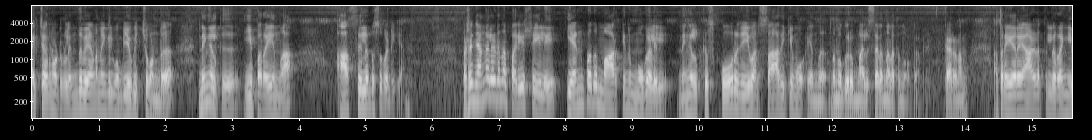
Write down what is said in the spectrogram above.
ലെക്ചർ നോട്ടുകൾ എന്ത് വേണമെങ്കിലും ഉപയോഗിച്ചുകൊണ്ട് നിങ്ങൾക്ക് ഈ പറയുന്ന ആ സിലബസ് പഠിക്കാം. പക്ഷേ ഞങ്ങളിടുന്ന പരീക്ഷയിൽ എൺപത് മാർക്കിന് മുകളിൽ നിങ്ങൾക്ക് സ്കോർ ചെയ്യുവാൻ സാധിക്കുമോ എന്ന് നമുക്കൊരു മത്സരം നടത്തി നോക്കാം. കാരണം അത്രയേറെ ആഴത്തിൽ ഇറങ്ങി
